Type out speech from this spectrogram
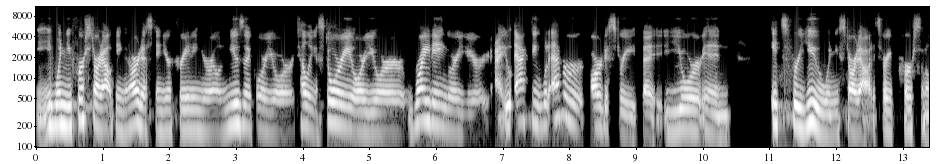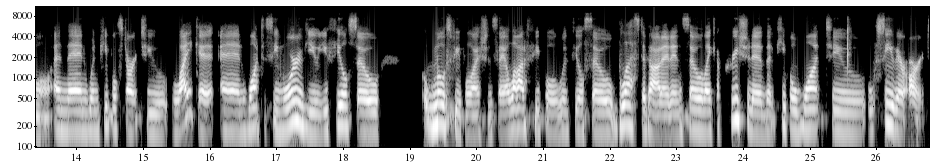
when you first start out being an artist and you're creating your own music or you're telling a story or you're writing or you're acting whatever artistry that you're in it's for you when you start out. It's very personal. And then when people start to like it and want to see more of you you feel so most people i should say a lot of people would feel so blessed about it and so like appreciative that people want to see their art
